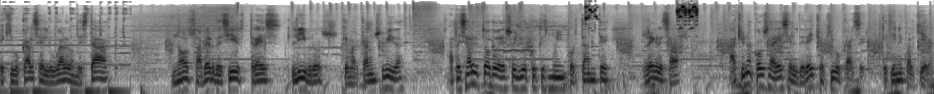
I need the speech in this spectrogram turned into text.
equivocarse del lugar donde está, no saber decir tres libros que marcaron su vida, a pesar de todo eso yo creo que es muy importante regresar a que una cosa es el derecho a equivocarse, que tiene cualquiera,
